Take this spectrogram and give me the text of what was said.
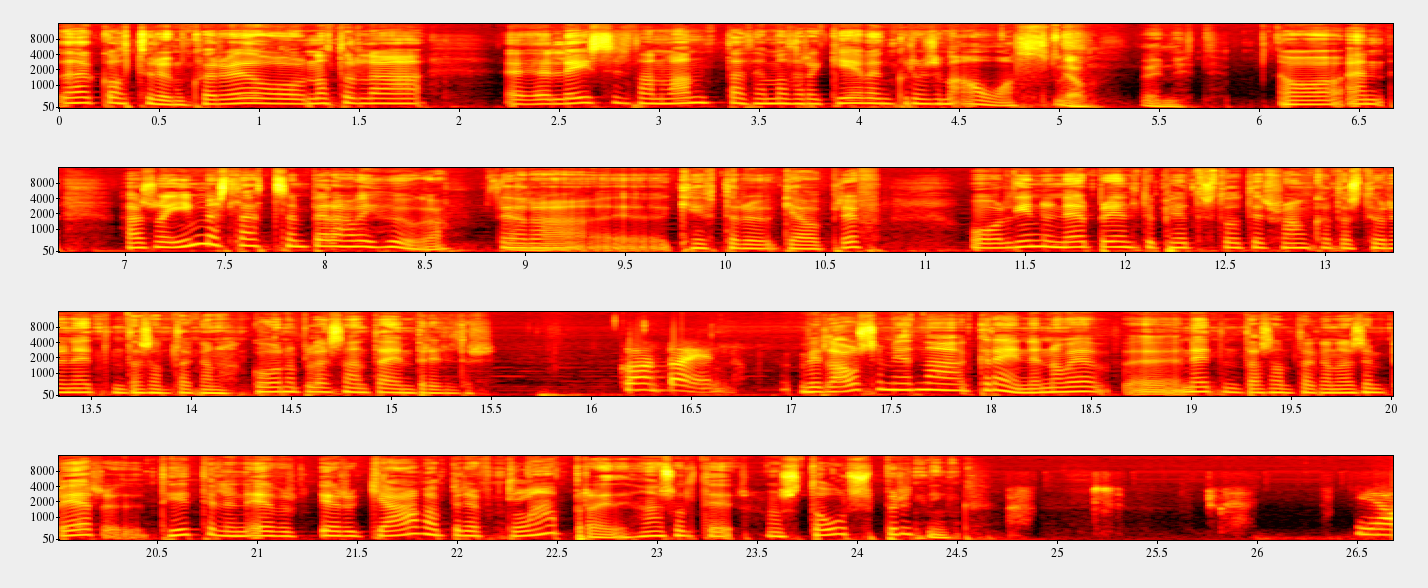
það er gott fyrir umhverfið og náttúrulega uh, leysir þann vanda þegar maður þarf að gefa einhverjum sem á allt. Já, einmitt. Og, en það er svona ímestlegt sem ber að hafa í huga þegar að uh, keift eru gefabrif og línun er Bryndur Péturstóttir framkvæmtastjóri neytundasamtakana. Góðan að blessaðan daginn Bryndur. Góðan daginn. Við lásum hérna greinin á uh, neytundasamtakana sem ber titilin eru, eru gefabrif glabræði. Það er svolítið stór spurning. Já,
